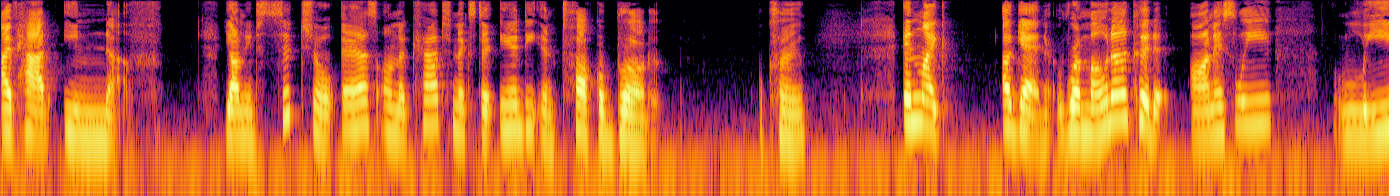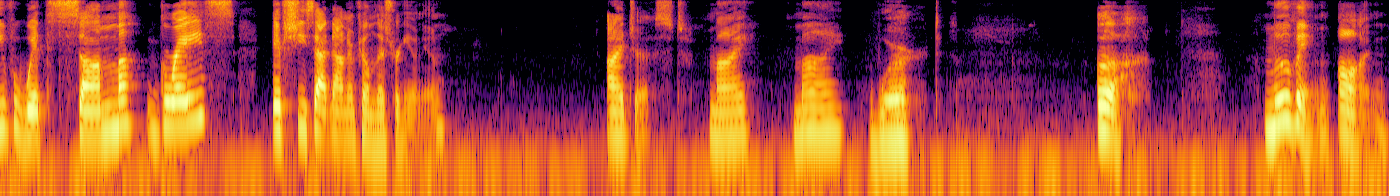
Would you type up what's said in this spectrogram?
I've had enough. Y'all need to sit your ass on the couch next to Andy and talk about it. Okay? And like again, Ramona could honestly leave with some grace if she sat down and filmed this reunion. I just, my, my word. Ugh. Moving on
